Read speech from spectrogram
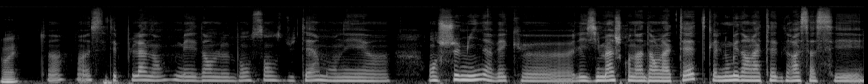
Ouais. Tu vois, ouais, c'était planant, mais dans le bon sens du terme, on est, euh, on chemine avec euh, les images qu'on a dans la tête, qu'elle nous met dans la tête grâce à ces,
